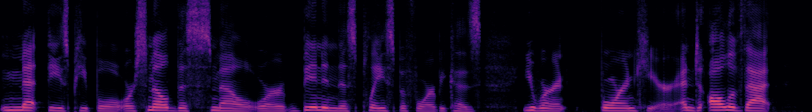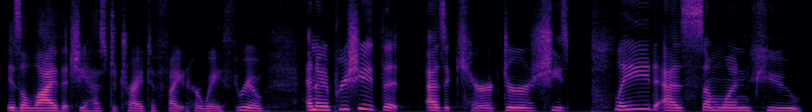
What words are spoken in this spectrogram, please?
met these people or smelled this smell or been in this place before because you weren't born here. And all of that is a lie that she has to try to fight her way through. And I appreciate that as a character, she's played as someone who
